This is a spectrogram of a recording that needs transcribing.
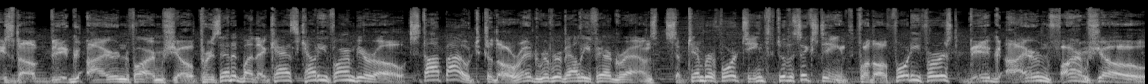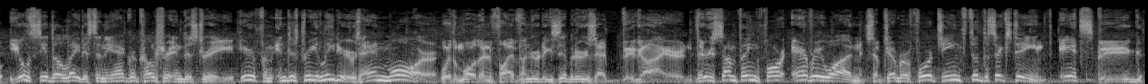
is the Big Iron Farm Show presented by the Cass County Farm Bureau. Stop out to the Red River Valley Fairgrounds September 14th to the 16th for the 41st Big Iron Farm Show. You'll see the latest in the agriculture industry, hear from industry leaders, and more. With more than 500 exhibitors at Big Iron, there's something for everyone. September 14th to the 16th. It's Big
